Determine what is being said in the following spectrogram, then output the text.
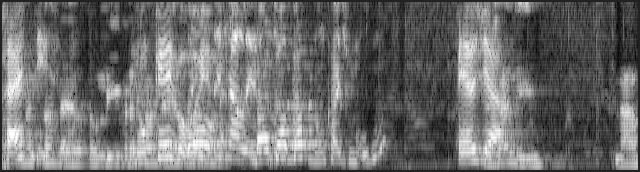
certíssimo. dela, o livro é só Nunca dela. errou. Mas né? Vocês já leram Mas Dom, a Dom Casmurro? Eu Eu já já. li. Na,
